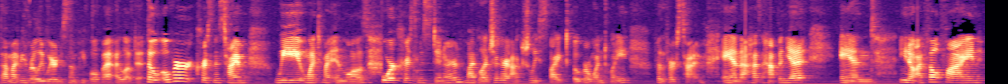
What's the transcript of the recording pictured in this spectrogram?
That might be really weird to some people, but I loved it. So over Christmas time, we went to my in-laws for Christmas dinner. My blood sugar actually spiked over 120 for the first time, and that hasn't happened yet. And you know, I felt fine.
